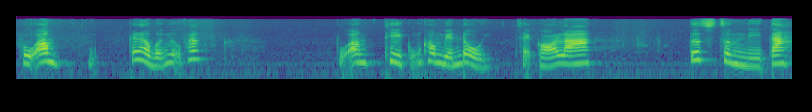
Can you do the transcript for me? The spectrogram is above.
Phụ âm. Kết hợp với ngữ pháp phụ âm thì cũng không biến đổi. Sẽ có là tức sùm đi ta.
